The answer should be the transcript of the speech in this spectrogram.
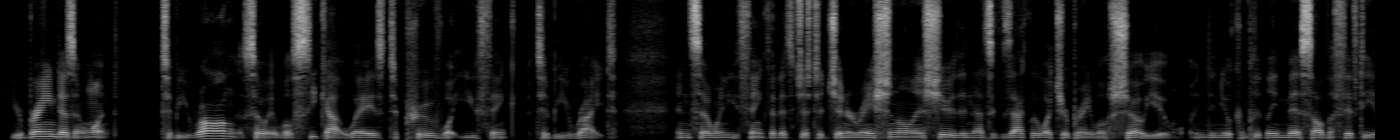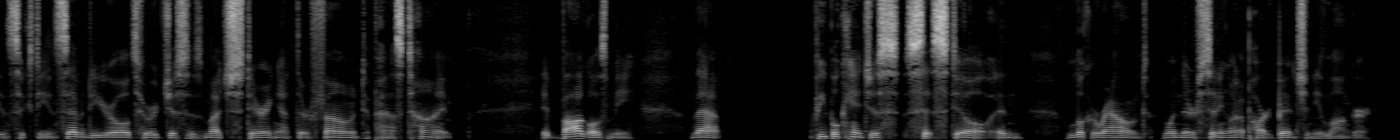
Your brain doesn't want to be wrong, so it will seek out ways to prove what you think to be right. And so when you think that it's just a generational issue, then that's exactly what your brain will show you. And then you'll completely miss all the 50 and 60 and 70 year olds who are just as much staring at their phone to pass time. It boggles me that people can't just sit still and look around when they're sitting on a park bench any longer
